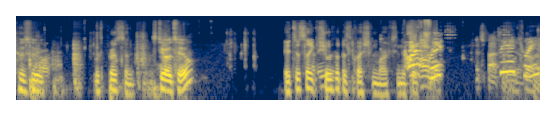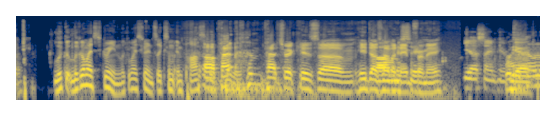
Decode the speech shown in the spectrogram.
Who's who? This person. CO2? It just like shows up as question marks and it's like, oh, it's Patrick. yeah. look at look at my screen. Look at my screen. It's like some impossible. Uh, Pat- Patrick is um he does Uh, have a name see. for me. Yeah, same here. Yeah.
